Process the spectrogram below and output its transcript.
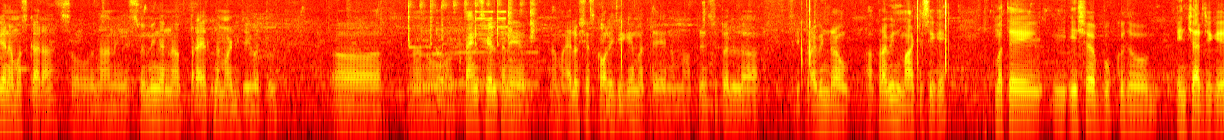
ಈಗ ನಮಸ್ಕಾರ. ಸೊ ನಾನು ಈ ಸ್ವಿಮ್ಮಿಂಗನ್ನು ಪ್ರಯತ್ನ ಮಾಡಿದ್ದೆ ಇವತ್ತು. ನಾನು ಥ್ಯಾಂಕ್ಸ್ ಹೇಳ್ತಾನೆ ನಮ್ಮ ಎಲೋಷಿಯಸ್ ಕಾಲೇಜಿಗೆ ಮತ್ತು ನಮ್ಮ ಪ್ರಿನ್ಸಿಪಲ್ ಶ್ರೀ ಪ್ರವೀಣ್ ರಾವ್ ಪ್ರವೀಣ್ ಮಾರ್ಟಿಸಿಗೆ ಮತ್ತು ಈ ಏಷ್ಯಾ ಬುಕ್ದು ಇನ್ಚಾರ್ಜಿಗೆ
